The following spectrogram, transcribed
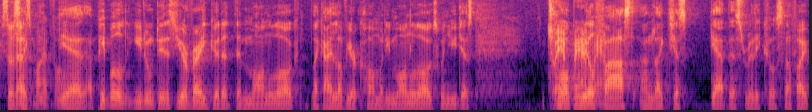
So It's that's like, my fault. Yeah, people, you don't do this. You're very good at the monologue. Like I love your comedy monologues when you just Bam, talk bam, real bam. fast and like just get this really cool stuff out.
